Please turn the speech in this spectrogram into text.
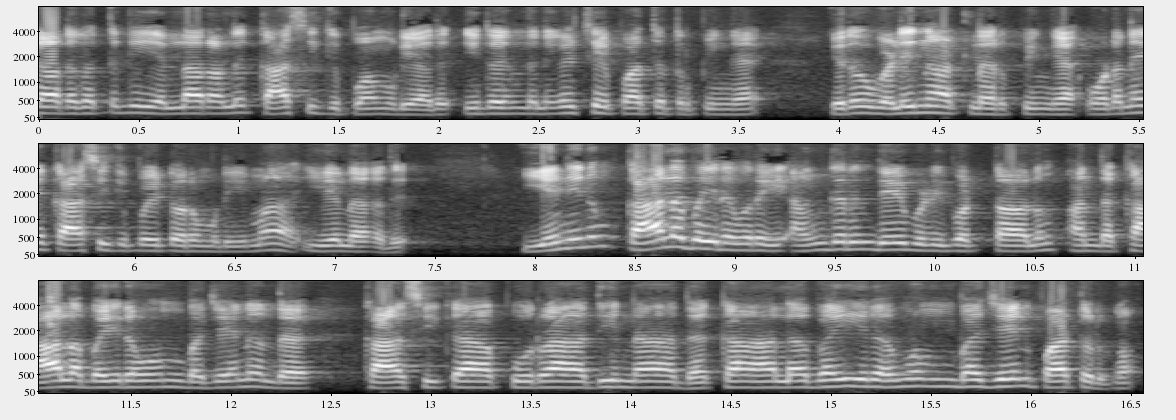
ஜாதகத்துக்கு எல்லாராலும் காசிக்கு போக முடியாது. இதை இந்த நிகழ்ச்சியை பார்த்துட்டு இருப்பீங்க. ஏதோ வெளிநாட்டில் இருப்பீங்க. உடனே காசிக்கு போயிட்டு வர முடியுமா? இயலாது. எனினும் காலபைரவரை அங்கிருந்தே வழிபட்டாலும் அந்த காலபைரவம் பஜேன்னு அந்த காசிகா புராதிநாத காலபைரவம் பஜேன்னு பாட்டு இருக்கும்.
